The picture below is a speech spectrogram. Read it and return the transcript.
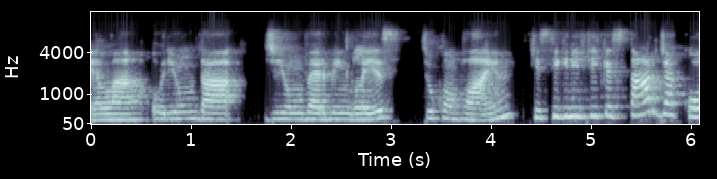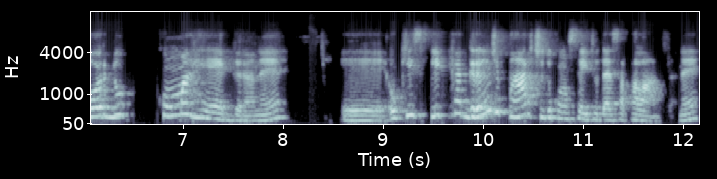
Ela oriunda de um verbo em inglês, to comply, que significa estar de acordo com uma regra, né? É, o que explica grande parte do conceito dessa palavra, né?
